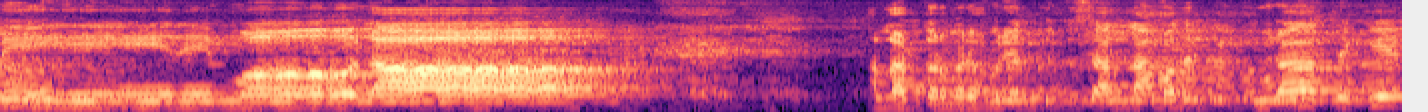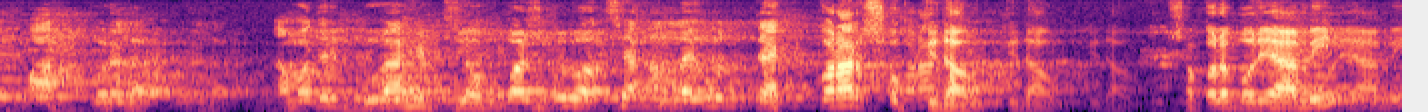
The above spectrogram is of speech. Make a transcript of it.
میرے مولا আল্লাহর দরবারে ফরিয়াদ করতেছে আল্লাহ আমাদেরকে গুণা থেকে পাক করে দাও। আমাদের গুনাহের যে অভ্যাসগুলো আছে, আল্লাহ এগুলো ত্যাগ করার শক্তি দাও। সকলে বলি আমি আমি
